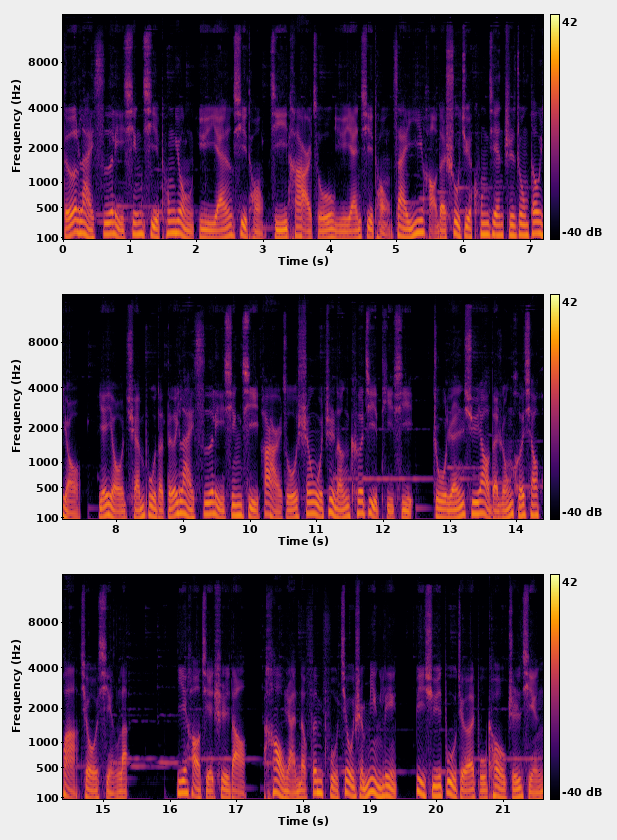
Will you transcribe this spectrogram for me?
德赖斯利星系通用语言系统及哈尔族语言系统在一号的数据空间之中都有，也有全部的德赖斯利星系哈尔族生物智能科技体系，主人需要的融合消化就行了。一号解释道：“浩然的吩咐就是命令，必须不折不扣执行。”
